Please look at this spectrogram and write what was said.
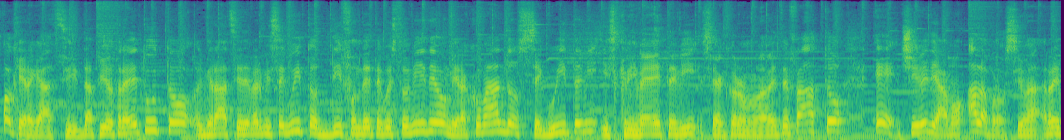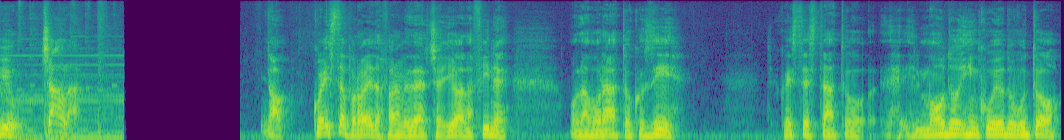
Ok ragazzi da Pio 3 è tutto. Grazie di avermi seguito. Diffondete questo video mi raccomando seguitemi iscrivetevi se ancora non l'avete fatto e ci vediamo alla prossima review. Ciao là! No questa però è da far vedere cioè io alla fine ho lavorato così questo è stato il modo in cui ho dovuto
